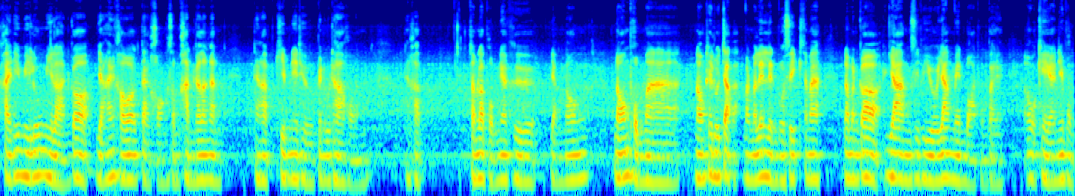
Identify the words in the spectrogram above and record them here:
ใค รที่มีลูกมีหลานก็อย่าให้เขาแตะของสำคัญก็แล้วกันนะครับ คลิปนี้ถือเป็นอุทาหรณ์นะครับสำหรับผมเนี่ยคืออย่างน้องน้องผมมาน้องที่รู้จักอะมันมาเล่นเลนโบซิกใช่ไหมแล้วมันก็ย่าง CPU ย่างเมนบอร์ดผมไปโอเค อันนี้ผม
